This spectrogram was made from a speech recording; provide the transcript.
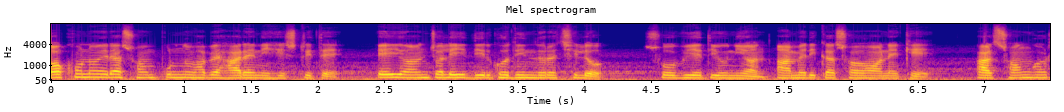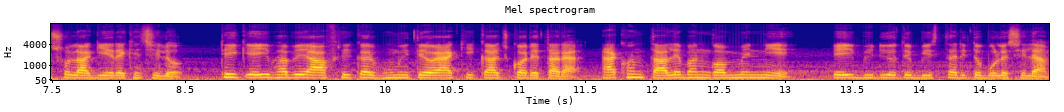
কখনো এরা সম্পূর্ণভাবে হারেনি হিস্ট্রিতে। এই অঞ্চলেই দীর্ঘদিন ধরে ছিল সোভিয়েত ইউনিয়ন, আমেরিকা সহ অনেকে, আর সংঘর্ষ লাগিয়ে রেখেছিল। ঠিক এইভাবে আফ্রিকার ভূমিতেও একই কাজ করে তারা। এখন তালেবান গভর্নমেন্ট নিয়ে এই ভিডিওতে বিস্তারিত বলেছিলাম।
